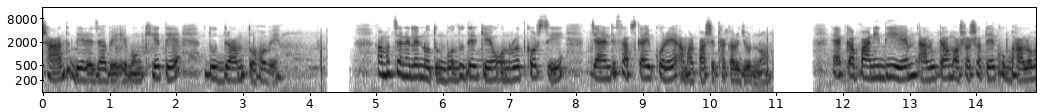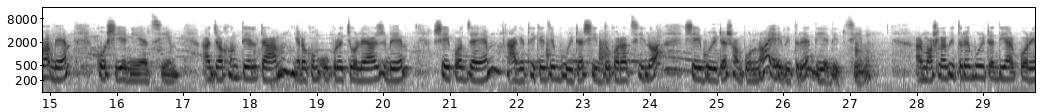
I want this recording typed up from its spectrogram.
স্বাদ বেড়ে যাবে এবং খেতে দুর্দান্ত হবে। আমার চ্যানেলের নতুন বন্ধুদেরকে অনুরোধ করছি চ্যানেলটি সাবস্ক্রাইব করে আমার পাশে থাকার জন্য। এক কাপ পানি দিয়ে আলুটা মশলার সাথে খুব ভালোভাবে কষিয়ে নিয়েছি। আর যখন তেলটা এরকম উপরে চলে আসবে, সেই পর্যায়ে আগে থেকে যে ভুঁড়িটা সিদ্ধ করা ছিল, সেই ভুঁড়িটা সম্পূর্ণ এর ভিতরে দিয়ে দিচ্ছি। আর মশলার ভিতরে ভুঁড়িটা দেওয়ার পরে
